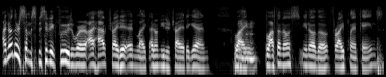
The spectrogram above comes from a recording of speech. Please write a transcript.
I know there's some specific foods where I have tried it and like I don't need to try it again, like Mhm. platanos. You know, the fried plantains.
